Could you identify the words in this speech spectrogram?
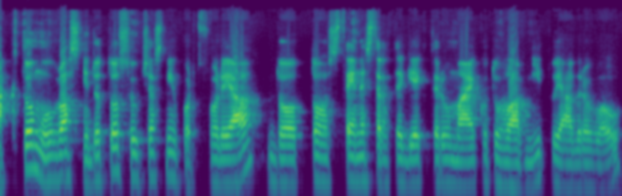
a k tomu vlastně do toho současného portfolia, do toho stejné strategie, kterou má jako tu hlavní, tu jádrovou,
